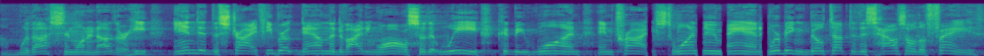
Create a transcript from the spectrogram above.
um, with us and one another. He ended the strife. He broke down the dividing wall so that we could be one in Christ, one new man. We're being built up to this household of faith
